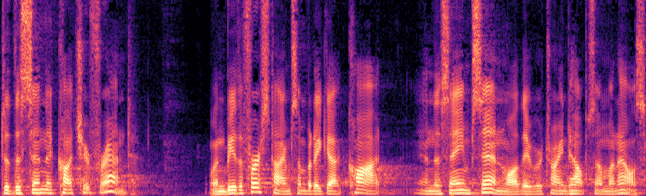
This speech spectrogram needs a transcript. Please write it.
to the sin that caught your friend. Wouldn't be the first time somebody got caught in the same sin while they were trying to help someone else.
